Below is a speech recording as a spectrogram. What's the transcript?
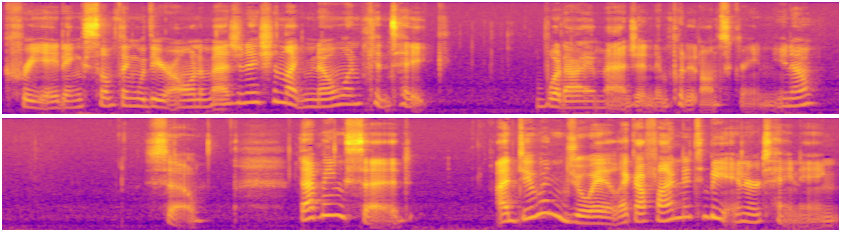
creating something with your own imagination. Like, no one can take what I imagined and put it on screen, you know? So, that being said, I do enjoy it. Like, I find it to be entertaining.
